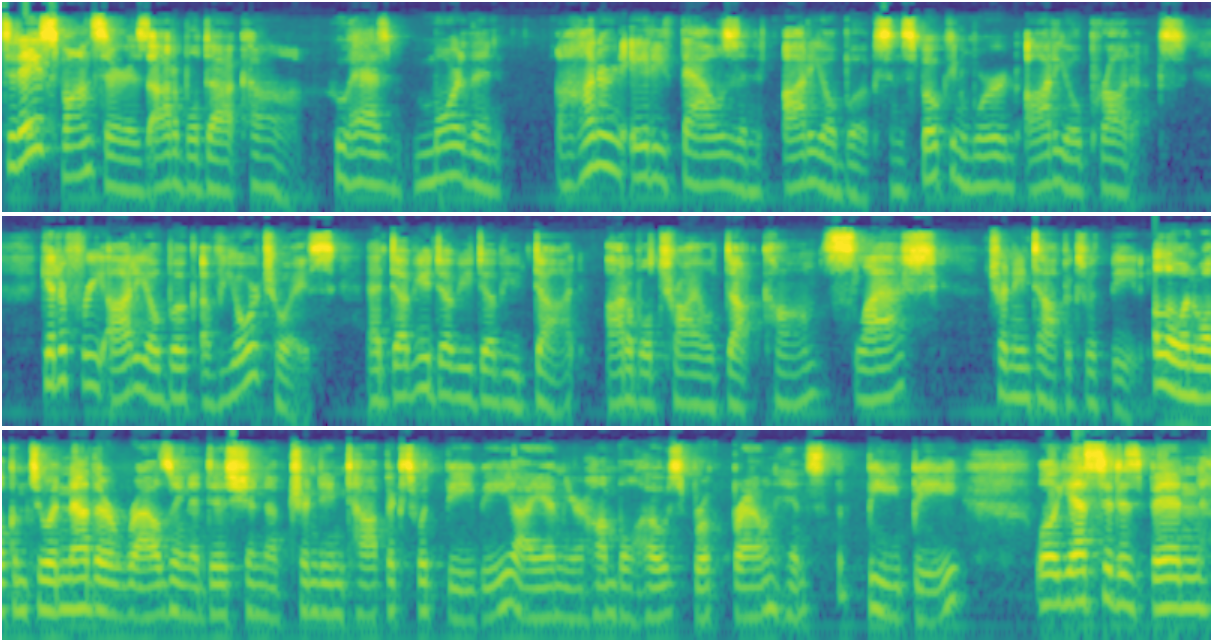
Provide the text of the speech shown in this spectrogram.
Today's sponsor is Audible.com, who has more than 180,000 audiobooks and spoken word audio products. Get a free audiobook of your choice at www.audibletrial.com slash trending topics with BB. Hello and welcome to another rousing edition of Trending Topics with BB. I am your humble host, Brooke Brown, hence the BB. Well, yes, it has been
